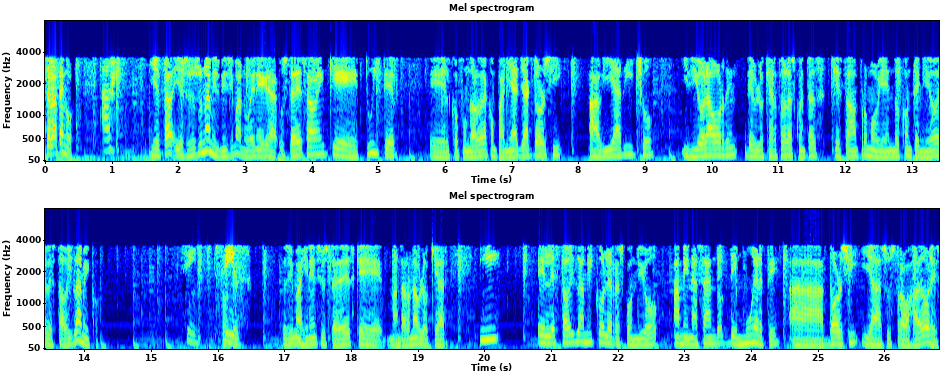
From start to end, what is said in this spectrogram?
Se la tengo. A ver. Y, esta, y eso es una mismísima nube negra. Ustedes saben que Twitter, el cofundador de la compañía Jack Dorsey, había dicho y dio la orden de bloquear todas las cuentas que estaban promoviendo contenido del Estado Islámico. Sí. Entonces, entonces imagínense ustedes que mandaron a bloquear y el Estado Islámico le respondió amenazando de muerte a Dorsey y a sus trabajadores.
